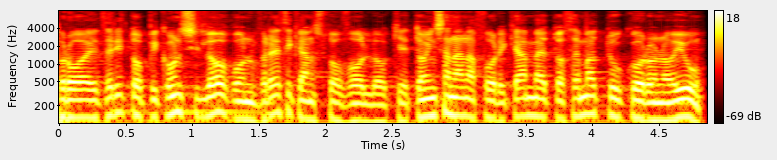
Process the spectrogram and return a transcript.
Πρόεδροι τοπικών συλλόγων βρέθηκαν στο Βόλο και τόνισαν αναφορικά με το θέμα του κορονοϊού,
